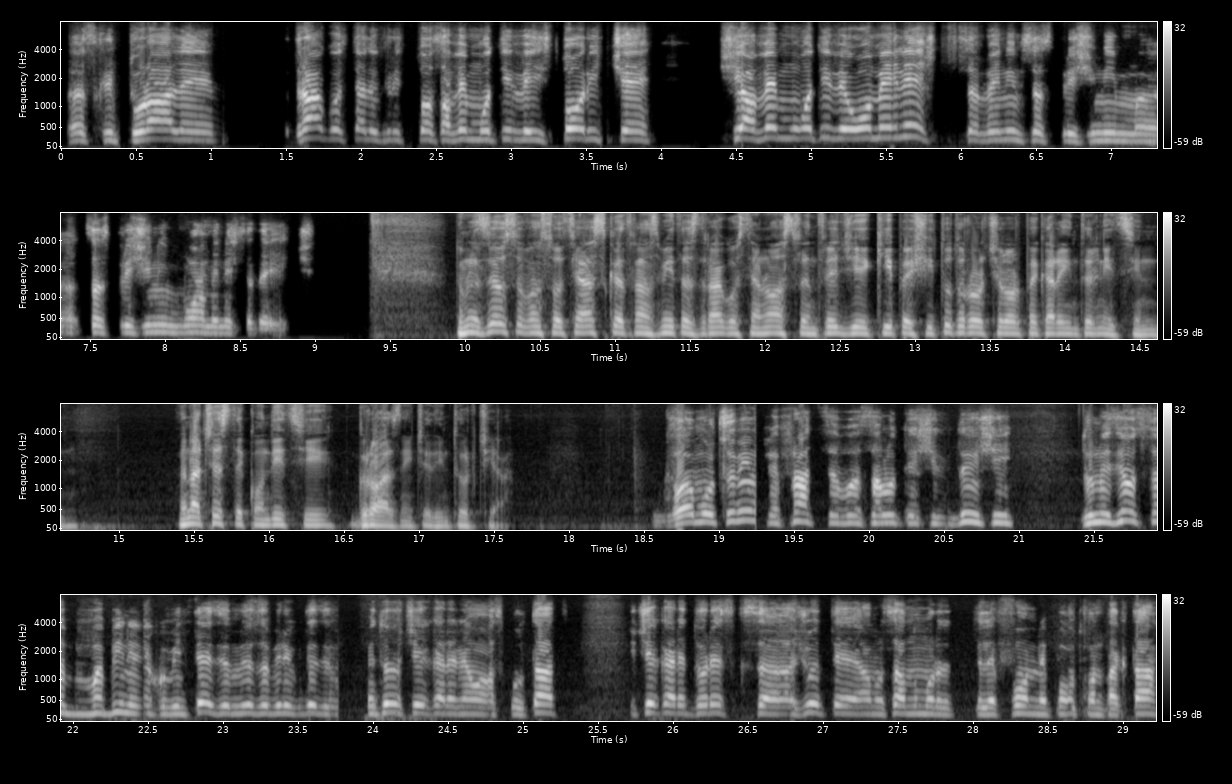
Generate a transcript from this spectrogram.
uh, scripturale, dragostea lui Hristos, avem motive istorice și avem motive omenești să venim să sprijinim, uh, să sprijinim oamenii ăștia de aici. Dumnezeu să vă însoțească, transmiteți dragostea noastră întregii echipe și tuturor celor pe care îi întâlniți în, în aceste condiții groaznice din Turcia. Vă mulțumim pe frați să vă salute și dânsii. Dumnezeu să vă binecuvinteze, Dumnezeu să binecuvinteze pe toți cei care ne-au ascultat și cei care doresc să ajute. Am lăsat numărul de telefon, ne pot contacta.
